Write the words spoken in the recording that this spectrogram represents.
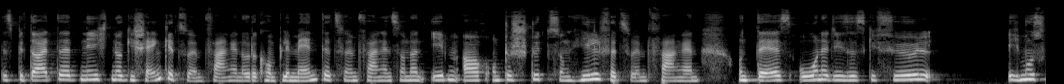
das bedeutet nicht nur Geschenke zu empfangen oder Komplimente zu empfangen, sondern eben auch Unterstützung, Hilfe zu empfangen. Und das ohne dieses Gefühl, ich muss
